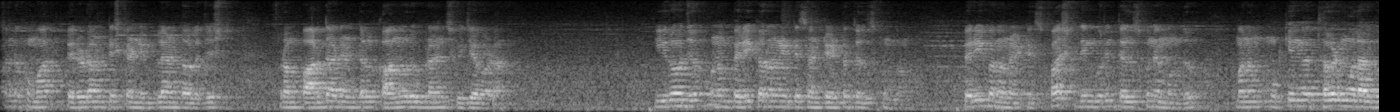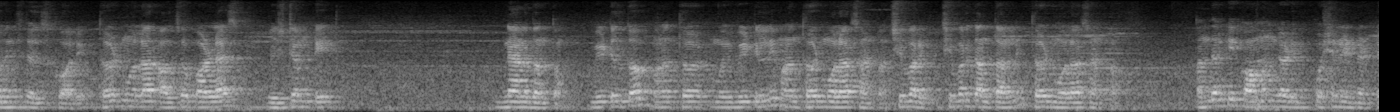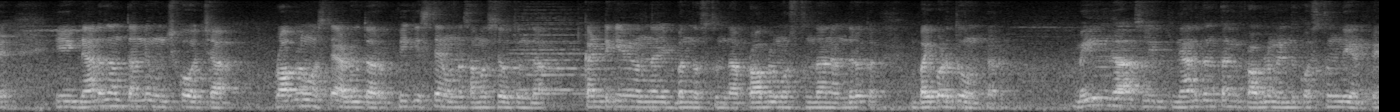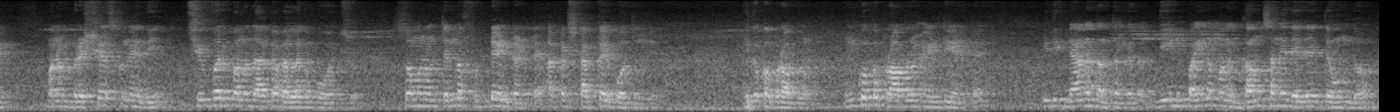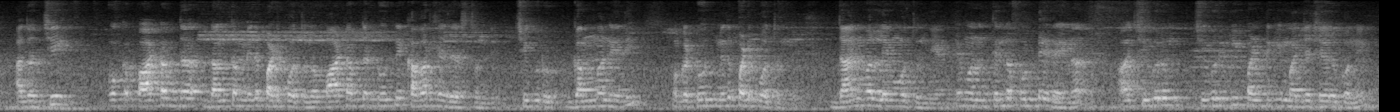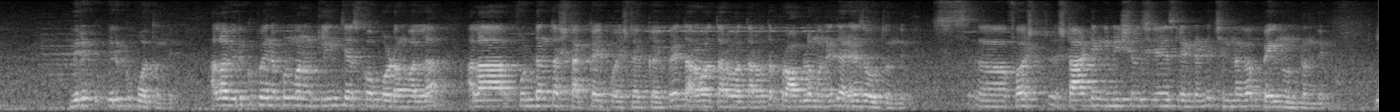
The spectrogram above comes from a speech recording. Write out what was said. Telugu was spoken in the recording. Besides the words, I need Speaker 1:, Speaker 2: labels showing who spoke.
Speaker 1: Prasanna Kumar periodontist and implantologist from Partha dental Kanuru branch Vijayawada. ఈరోజు మనం పెరికరోనైటిస్ అంటే ఏంటో తెలుసుకుందాం. పెరికరోనైటిస్ ఫస్ట్ దీని గురించి తెలుసుకునే ముందు మనం ముఖ్యంగా థర్డ్ మోలార్ గురించి తెలుసుకోవాలి. Third molar also called as wisdom teeth జ్ఞానదంతం. వీటితో మన థర్డ్ వీటిల్ని మనం థర్డ్ మోలార్స్ అంటాం. చివరి చివరి దంతాలని థర్డ్ మోలార్స్ అంటాం. అందరికీ కామన్గా అడిగే క్వశ్చన్ ఏంటంటే ఈ జ్ఞానదంతాన్ని ఉంచుకోవచ్చా? ప్రాబ్లం వస్తే అడుగుతారు. పీకిస్తే ఉన్న సమస్య అవుతుందా? కంటికి ఏమైనా ఇబ్బంది వస్తుందా? ప్రాబ్లం వస్తుందా అని అందరూ భయపడుతూ ఉంటారు. మెయిన్గా అసలు ఈ జ్ఞానదంతానికి ప్రాబ్లం ఎందుకు వస్తుంది అంటే మనం బ్రష్ చేసుకునేది చివరి పను దాకా వెళ్ళకపోవచ్చు. సో మనం తిన్న ఫుడ్ ఏంటంటే అక్కడ స్టక్ అయిపోతుంది. ఇది ఒక ప్రాబ్లం. ఇంకొక ప్రాబ్లం ఏంటి అంటే ఇది జ్ఞానదంతం కదా. దీనిపైన మన గమ్స్ అనేది ఏదైతే ఉందో అది వచ్చి ఒక పార్ట్ ఆఫ్ ద దంతం మీద పడిపోతుంది. పార్ట్ ఆఫ్ ద టూత్ని కవర్ చేసేస్తుంది. చిగురు గమ్ అనేది ఒక టూత్ మీద పడిపోతుంది. దానివల్ల ఏమవుతుంది అంటే మనం తిన్న ఫుడ్ ఏదైనా ఆ చిగురు చిగురికి పంటికి మధ్య చేరుకొని విరుకు విరుక్కుపోతుంది. అలా విరుక్కుపోయినప్పుడు మనం క్లీన్ చేసుకోకపోవడం వల్ల అలా ఫుడ్ అంతా స్టక్ అయిపోయి స్టక్ అయిపోయి తర్వాత తర్వాత తర్వాత ప్రాబ్లం అనేది అరేజ్ అవుతుంది. ఫస్ట్ స్టార్టింగ్ ఇనిషియల్ స్టేజ్లో ఏంటంటే చిన్నగా పెయిన్ ఉంటుంది.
